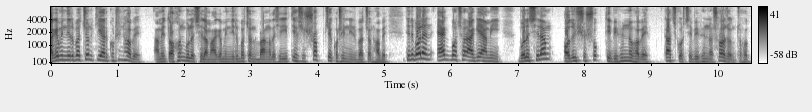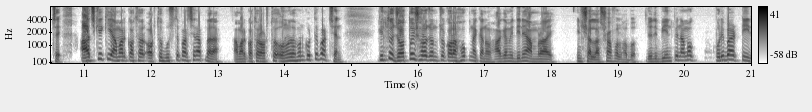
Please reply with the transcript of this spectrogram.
আগামী নির্বাচন কি আর কঠিন হবে? আমি তখন বলেছিলাম, আগামী নির্বাচন বাংলাদেশের ইতিহাসে সবচেয়ে কঠিন নির্বাচন হবে। তিনি বলেন, এক বছর আগে আমি বলেছিলাম, অদৃশ্য শক্তি বিভিন্নভাবে কাজ করছে, বিভিন্ন ষড়যন্ত্র হচ্ছে। আজকে কি আমার কথার অর্থ বুঝতে পারছেন আপনারা? আমার কথার অর্থ অনুধাবন করতে পারছেন? কিন্তু যতই ষড়যন্ত্র করা হোক না কেন, আগামী দিনে আমরা ইনশাল্লাহ সফল হব। যদি বিএনপি নামক পরিবারটির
